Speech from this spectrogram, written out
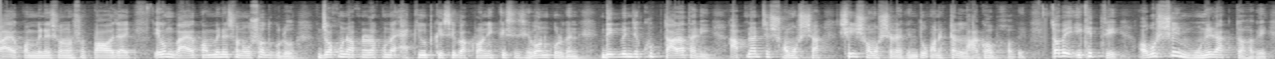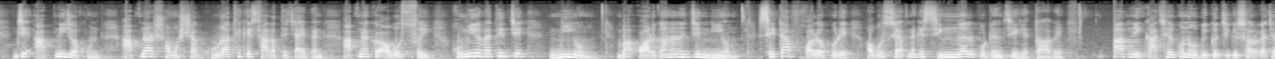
বায়ো কম্বিনেশন ওষুধ পাওয়া যায় এবং বায়ো কম্বিনেশন ওষুধগুলো যখন আপনারা কোনো অ্যাকিউট কেসে বা ক্রনিক কেসে সেবন করবেন, দেখবেন যে খুব তাড়াতাড়ি আপনার যে সমস্যা, সেই সমস্যাটা কিন্তু অনেকটা লাঘব হবে। তবে এক্ষেত্রে অবশ্যই মনে রাখতে হবে যে আপনি যখন আপনার সমস্যা গোড়া থেকে সারাতে চাইবেন আপনাকে অবশ্যই হোমিওপ্যাথির যে নিয়ম বা অর্গানের যে নিয়ম, সেটা ফলো করে অবশ্যই আপনাকে সিঙ্গেল পোটেন্সি খেতে হবে। বা আপনি কাছের কোনো অভিজ্ঞ চিকিৎসকের কাছে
